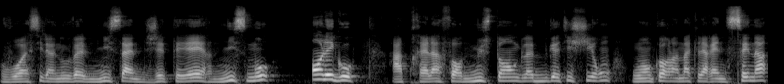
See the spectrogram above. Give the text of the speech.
voici la nouvelle Nissan GTR Nismo en Lego. Après la Ford Mustang, la Bugatti Chiron ou encore la McLaren Senna,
